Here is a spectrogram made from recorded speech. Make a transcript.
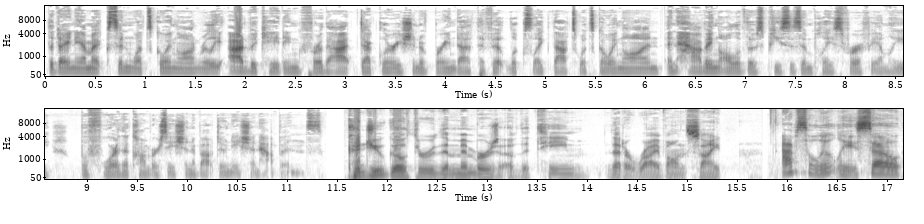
the dynamics and what's going on, really advocating for that declaration declaration of brain death if it looks like that's what's going on, and having all of those pieces in place for a family before the conversation about donation happens. Could you go through the members of the team that arrive on site? Absolutely. So,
